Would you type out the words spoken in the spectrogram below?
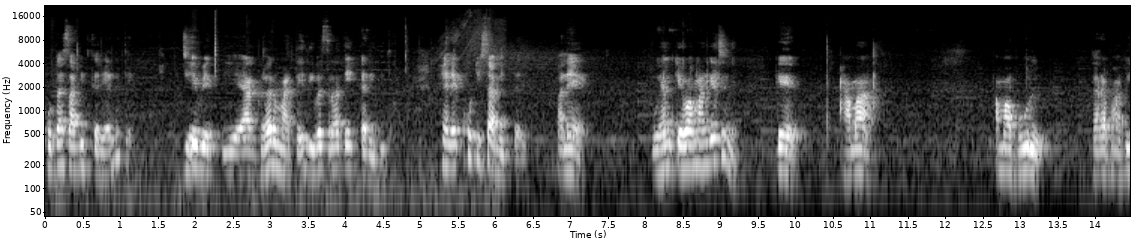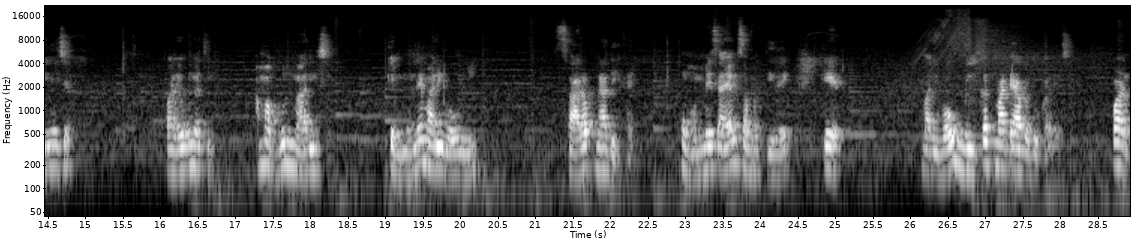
ખોટા સાબિત કર્યા ને તે. જે વ્યક્તિએ આ ઘર માટે દિવસ રાત એક કરી દીધા. એને ખોટી સાબિત કરી. અને તું એમ કહેવા માંગે છે ને કે આમાં આમાં ભૂલ તારા ભાભીની છે? પણ એવું નથી. આમાં ભૂલ મારી છે કે મને મારી વહુની સારપ ના દેખાય. હું હંમેશા એમ સમજતી રહી કે મારી વહુ મિલકત માટે આ બધું કરે છે. પણ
